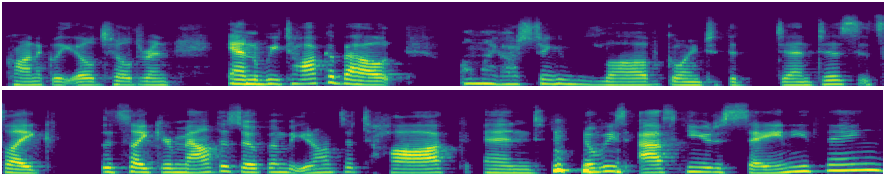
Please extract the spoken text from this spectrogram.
chronically ill children. And we talk about, oh my gosh, don't you love going to the dentist? It's like, it's like your mouth is open, but you don't have to talk and nobody's asking you to say anything.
